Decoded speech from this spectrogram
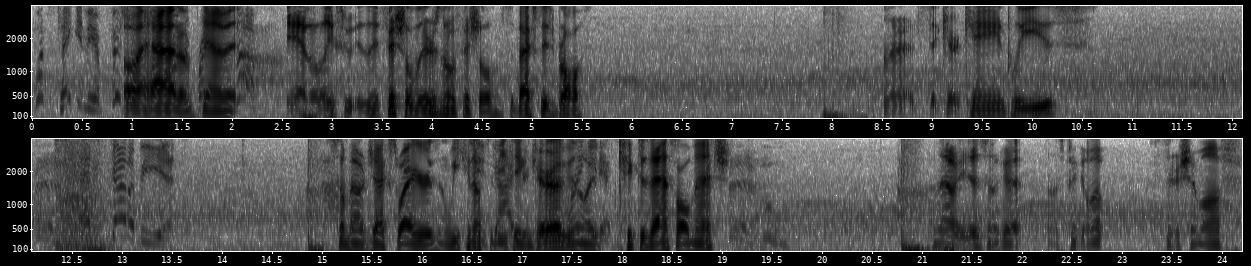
What's taking the official Oh, I had him, damn it. yeah, the Lakes, the official, there's no official. It's a backstage brawl. Alright, let's take care of Kane, please. That's gotta be it. Somehow Jack Swagger isn't weak enough These to be taken care of, even though I it. kicked his ass all match. Now he is. Okay, let's pick him up. Finish him off.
